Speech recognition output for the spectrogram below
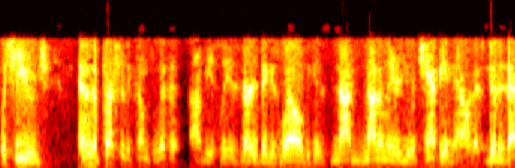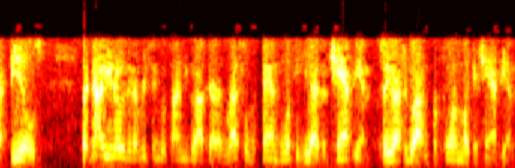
was huge. And then the pressure that comes with it, obviously, is very big as well because not not only are you a champion now, and as good as that feels, but now you know that every single time you go out there and wrestle, the fans look at you as a champion. So you have to go out and perform like a champion.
